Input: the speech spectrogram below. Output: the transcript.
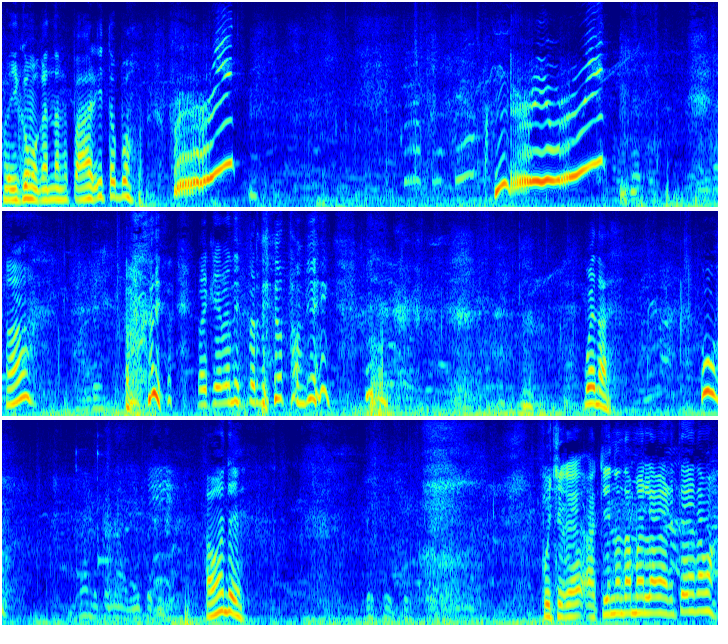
Oye, como que andan los pajaritos, po. ¿Ah? ¿Para que venís perdido también? Buenas. Uh. ¿A dónde? Pucha, que aquí no andamos en la variante, andamos.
